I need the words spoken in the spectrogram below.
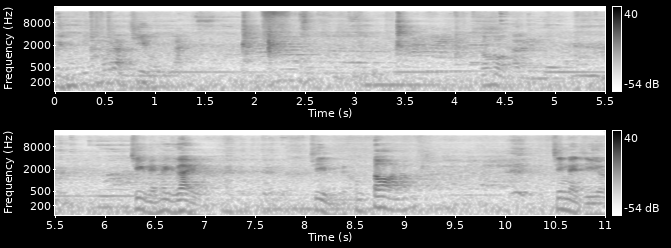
Mình chi một cái ảnh Có hộp là chim này hơi gầy. Chim này không to lắm chim này được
